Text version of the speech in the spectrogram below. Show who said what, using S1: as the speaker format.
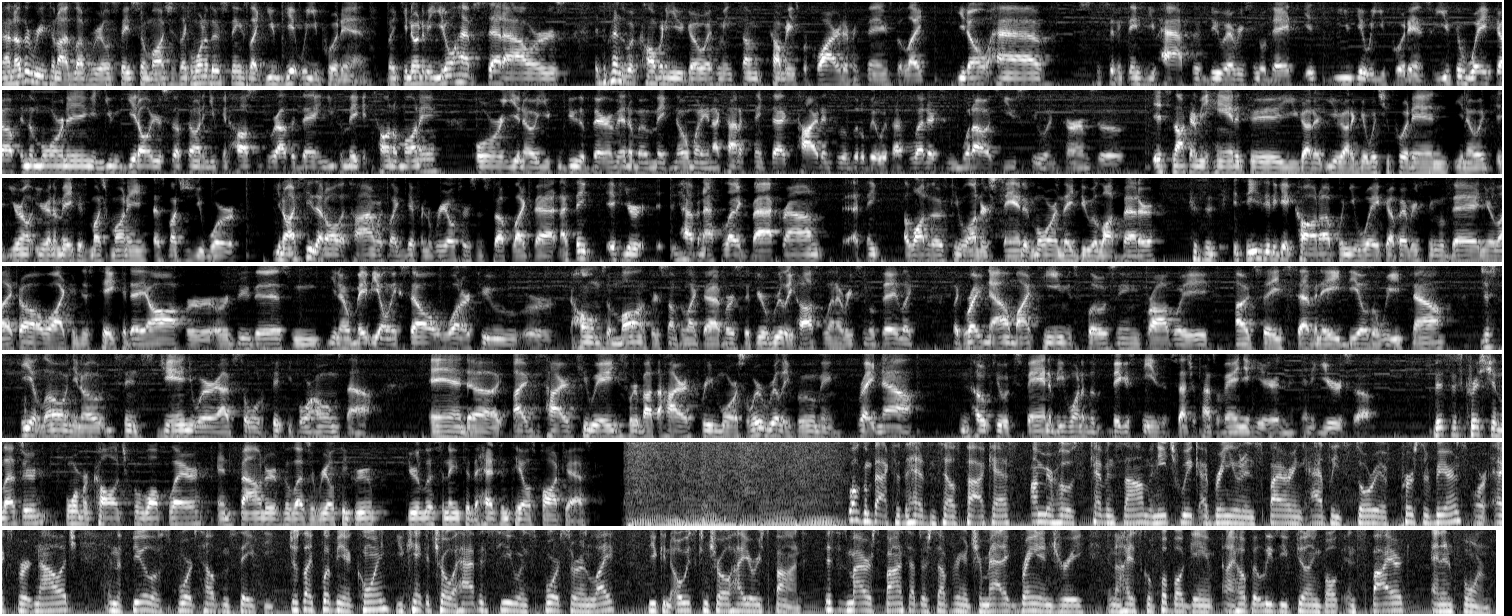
S1: Another reason I love real estate so much is like one of those things like you get what you put in. Like, you know what I mean? You don't have set hours. It depends what company you go with. I mean, some companies require different things, but like you don't have specific things that you have to do every single day. It's, it's you get what you put in. So you can wake up in the morning and you can get all your stuff done and you can hustle throughout the day and you can make a ton of money or you know you can do the bare minimum and make no money and i kind of think that tied into a little bit with athletics and what i was used to in terms of it's not going to be handed to you. You got to you got to get what you put in. You know it, it, you're, you're going to make as much money as much as you work. You know i see that all the time with like different realtors and stuff like that. And i think if you're if you have an athletic background i think a lot of those people understand it more and they do a lot better. Because it's it's easy to get caught up when you wake up every single day and you're like, oh well, I can just take today off or, or do this and you know maybe only sell one or two or homes a month or something like that. Versus if you're really hustling every single day, like like right now, my team is closing probably I would say seven eight deals a week now. Just me alone, you know, since January, I've sold 54 homes now. And uh, I just hired two agents. We're about to hire three more. So we're really booming right now and hope to expand and be one of the biggest teams in central Pennsylvania here in, in a year or so. This is Christian Lezer, former college football player and founder of the Lezer Realty Group. You're listening to the Heads and Tails podcast.
S2: Welcome back to the Heads and Tails podcast. I'm your host, Kevin Som, and each week I bring you an inspiring athlete story of perseverance or expert knowledge in the field of sports health and safety. Just like flipping a coin, you can't control what happens to you in sports or in life, you can always control how you respond. This is my response after suffering a traumatic brain injury in a high school football game, and I hope it leaves you feeling both inspired and informed.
